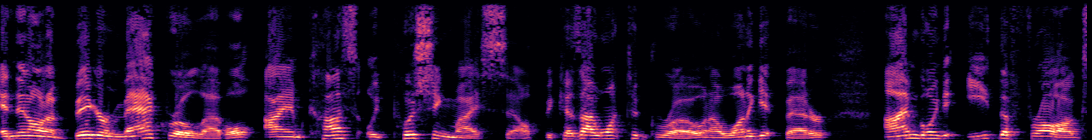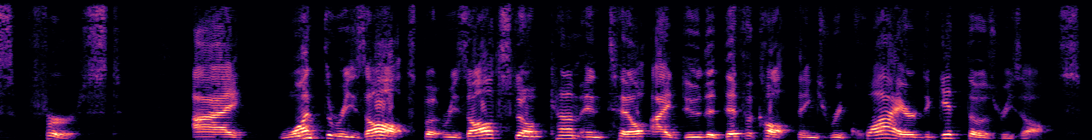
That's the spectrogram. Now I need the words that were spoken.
And then on a bigger macro level, I am constantly pushing myself because I want to grow and I want to get better. I'm going to eat the frogs first. I want the results, but results don't come until I do the difficult things required to get those results.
